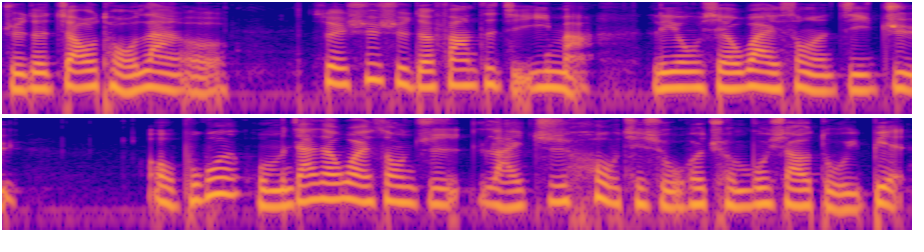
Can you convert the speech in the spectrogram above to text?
觉得焦头烂额。所以适时的放自己一马，利用一些外送的机制哦。不过我们家在外送之来之后，其实我会全部消毒一遍。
